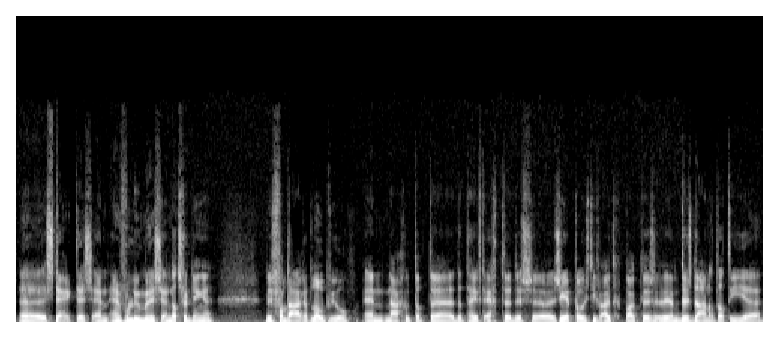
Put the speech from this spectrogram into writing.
uh, sterktes en, en volumes en dat soort dingen. Dus vandaar het loopwiel. En nou goed, dat, dat heeft echt dus zeer positief uitgepakt. Dus, dusdanig dat hij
